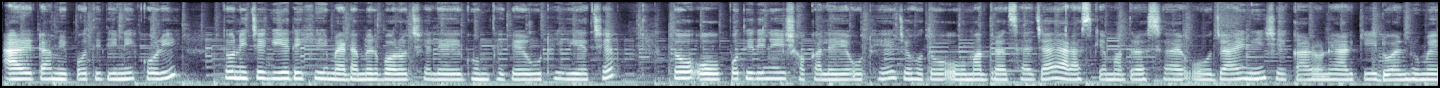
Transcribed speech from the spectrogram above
আর এটা আমি প্রতিদিনই করি। তো নিচে গিয়ে দেখি ম্যাডামের বড় ছেলে ঘুম থেকে উঠে গিয়েছে। তো ও প্রতিদিনই সকালে ওঠে, যেহেতু ও মাদ্রাসায় যায় আর আজকে মাদ্রাসায় ও যায়নি, সে কারণে আর কি ড্রয়িং রুমে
